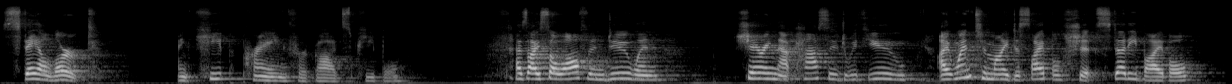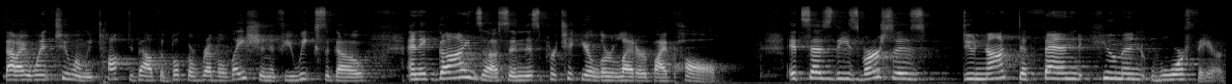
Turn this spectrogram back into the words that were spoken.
Stay alert and keep praying for God's people. As I so often do when sharing that passage with you, I went to my discipleship study Bible that I went to when we talked about the book of Revelation a few weeks ago, and it guides us in this particular letter by Paul. It says these verses do not defend human warfare,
